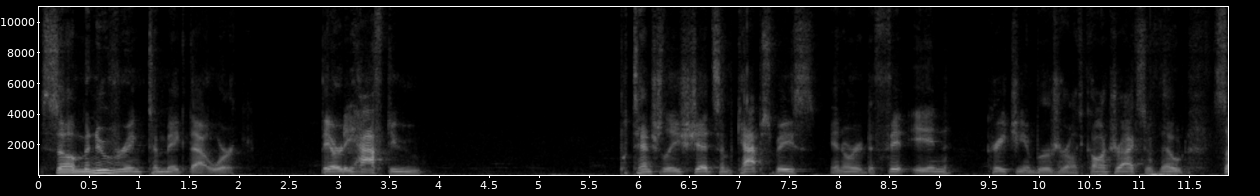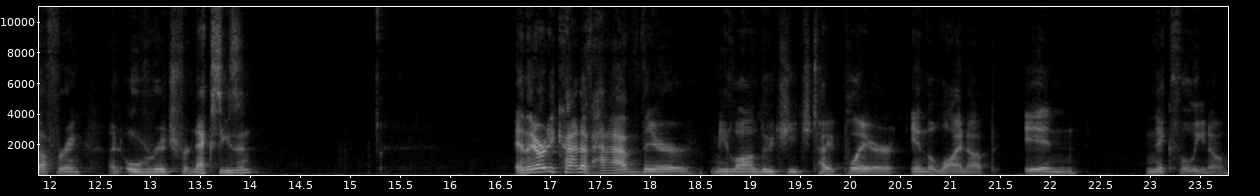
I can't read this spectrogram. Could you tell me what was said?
some maneuvering to make that work. They already have to potentially shed some cap space in order to fit in Krejci and Bergeron's contracts without suffering an overage for next season. And they already kind of have their Milan Lucic type player in the lineup in Nick Foligno.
